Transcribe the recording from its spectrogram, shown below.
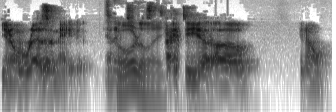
you know, resonated. And totally. the idea of you know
